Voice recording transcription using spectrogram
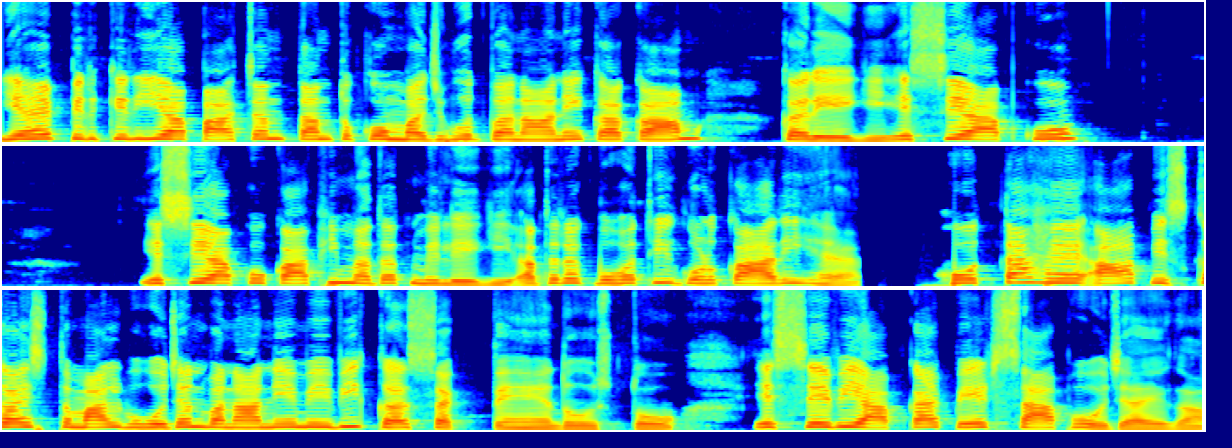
यह प्रक्रिया पाचन तंत्र को मज़बूत बनाने का काम करेगी। इससे आपको इससे आपको काफ़ी मदद मिलेगी। अदरक बहुत ही गुणकारी है। होता है, आप इसका इस्तेमाल भोजन बनाने में भी कर सकते हैं दोस्तों। इससे भी आपका पेट साफ़ हो जाएगा।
